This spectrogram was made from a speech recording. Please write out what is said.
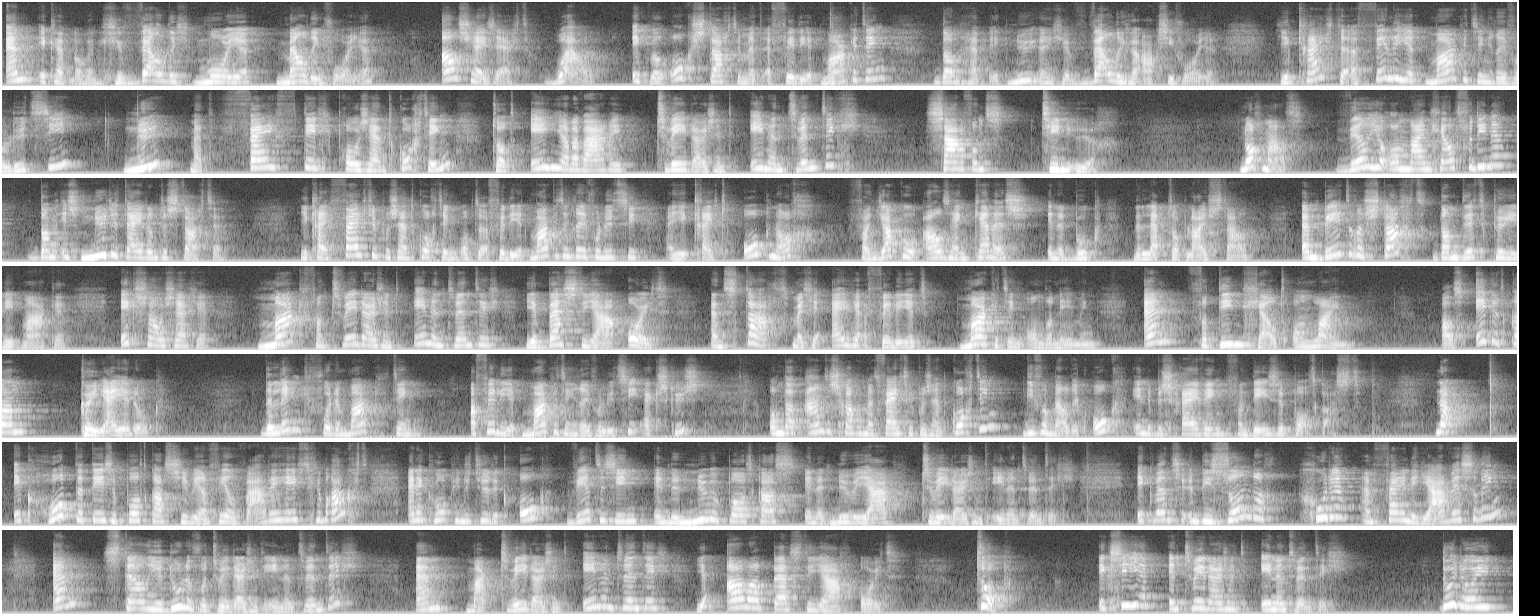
En ik heb nog een geweldig mooie melding voor je. Als jij zegt: Wauw, ik wil ook starten met affiliate marketing, dan heb ik nu een geweldige actie voor je. Je krijgt de affiliate marketing revolutie nu met 50% korting tot 1 januari 2021 s'avonds 10 uur. Nogmaals, wil je online geld verdienen? Dan is nu de tijd om te starten. Je krijgt 50% korting op de Affiliate Marketing Revolutie. En je krijgt ook nog van Jacco al zijn kennis in het boek The Laptop Lifestyle. Een betere start dan dit kun je niet maken. Ik zou zeggen, maak van 2021 je beste jaar ooit. En start met je eigen affiliate marketing onderneming. En verdien geld online. Als ik het kan, kun jij het ook. De link voor de marketing, affiliate marketing revolutie, excuus, om dat aan te schaffen met 50% korting, die vermeld ik ook in de beschrijving van deze podcast. Nou, ik hoop dat deze podcast je weer veel waarde heeft gebracht. En ik hoop je natuurlijk ook weer te zien in de nieuwe podcast in het nieuwe jaar 2021. Ik wens je een bijzonder goede en fijne jaarwisseling. En stel je doelen voor 2021. En maak 2021 je allerbeste jaar ooit. Top! Ik zie je in 2021. Doei doei!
